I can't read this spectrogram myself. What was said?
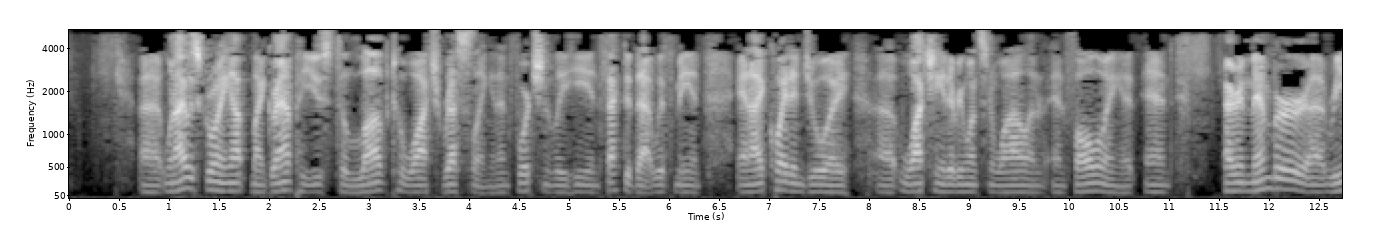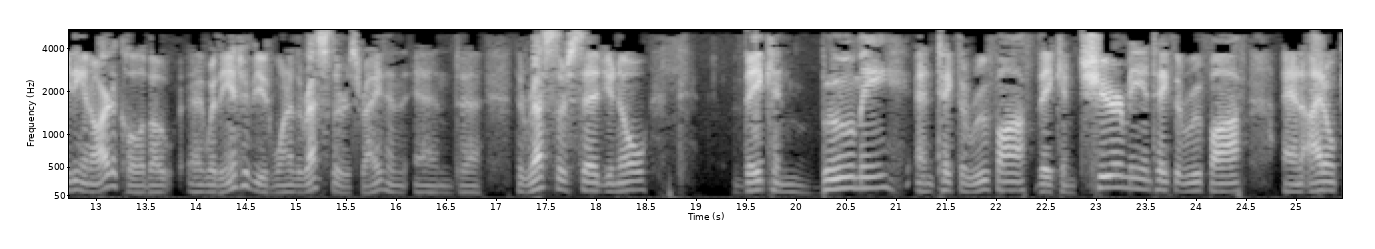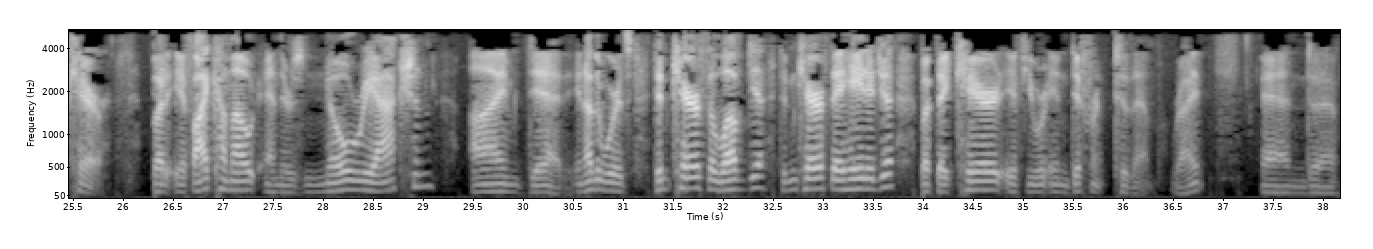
uh, when I was growing up, my grandpa used to love to watch wrestling, and unfortunately, he infected that with me, and and I quite enjoy uh, watching it every once in a while and, and following it. And I remember uh, reading an article about uh, where they interviewed one of the wrestlers, right? And and uh, the wrestler said, you know, they can boo me and take the roof off, they can cheer me and take the roof off, and I don't care. But if I come out and there's no reaction, I'm dead. In other words, didn't care if they loved you, didn't care if they hated you, but they cared if you were indifferent to them, right? And uh,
